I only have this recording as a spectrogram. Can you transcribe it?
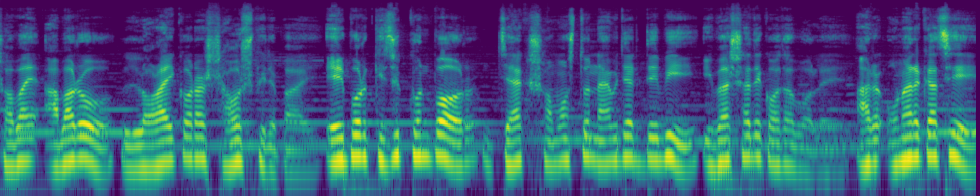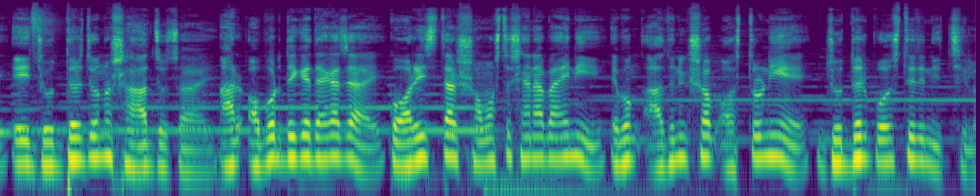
সবাই আবারও লড়াই করার সাহস ফিরে পায়। এরপর কিছুক্ষণ পর জ্যাক সমস্ত নাবিদের দেবী ইভার সাথে কথা বলে আর ওনার কাছে এই যুদ্ধের জন্য সাহায্য চায়। আর অপরদিকে দেখা যায়, করিস তার সমস্ত সেনাবাহিনী এবং আধুনিক সব অস্ত্র নিয়ে যুদ্ধের প্রস্তুতি নিচ্ছিল।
